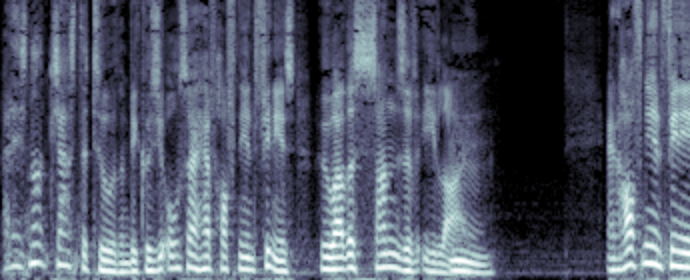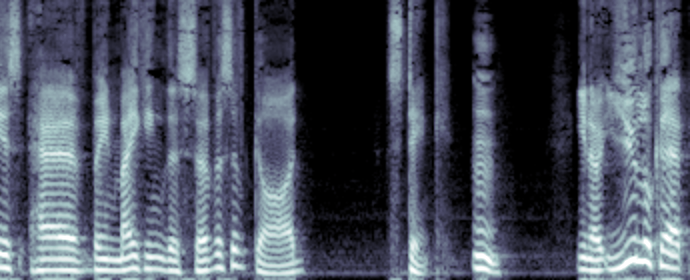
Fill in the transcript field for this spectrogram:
But it's not just the two of them because you also have Hophni and Phineas, who are the sons of Eli. Hmm. And Hophni and Phineas have been making the service of God stink. Hmm. You know, you look at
